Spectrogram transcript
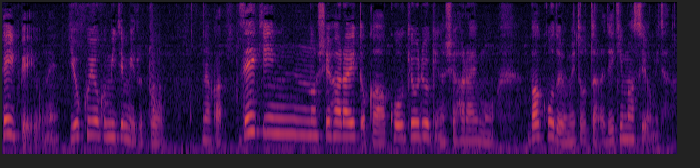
PayPay をねよくよく見てみるとなんか税金の支払いとか公共料金の支払いもバーコード読み取ったらできますよみたいな。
